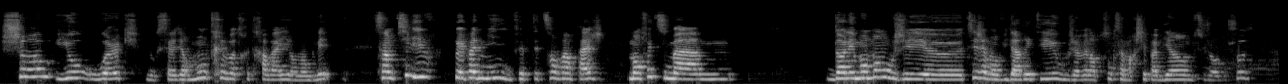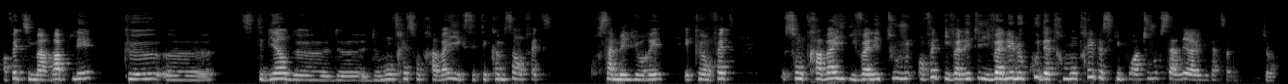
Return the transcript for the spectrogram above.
Show Your Work. Donc, ça veut dire montrer votre travail en anglais. C'est un petit livre, il ne fait pas de mine, il fait peut-être 120 pages. Mais en fait, il m'a. Dans les moments où j'ai, euh, tu sais, j'avais envie d'arrêter, où j'avais l'impression que ça marchait pas bien, ou ce genre de choses, en fait, il m'a rappelé que euh, c'était bien de, de, de montrer son travail et que c'était comme ça, en fait, qu'on s'améliorait. Et que, en fait, son travail, il valait toujours. En fait, il valait, il valait le coup d'être montré parce qu'il pourra toujours servir à une personne, tu vois.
